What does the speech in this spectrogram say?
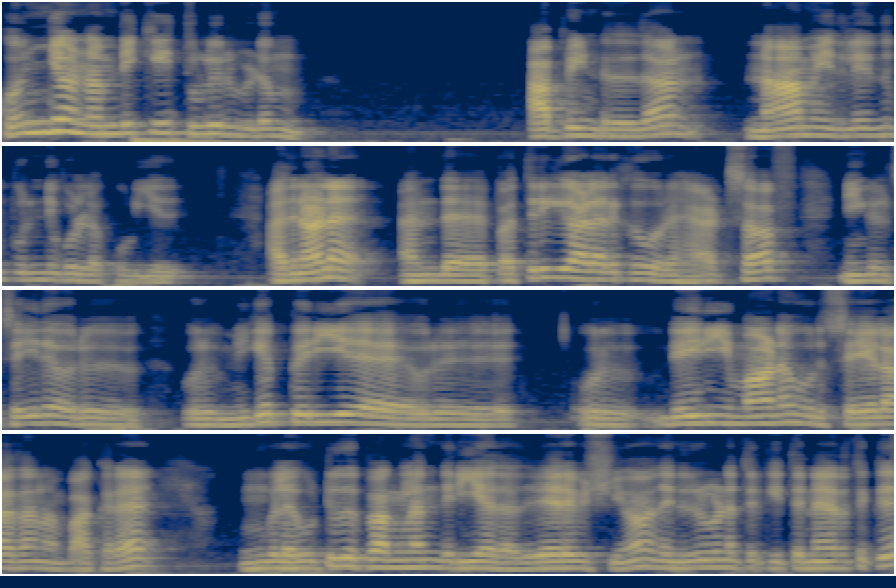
கொஞ்சம் நம்பிக்கை துளிர்விடும் அப்படின்றது தான் நாம் இதிலிருந்து புரிந்து கொள்ளக்கூடியது. அதனால் அந்த பத்திரிகையாளருக்கு ஒரு ஹேட்ஸ் ஆஃப் நீங்கள் செய்த ஒரு ஒரு மிகப்பெரிய ஒரு ஒரு தைரியமான ஒரு செயலாக தான் நான் பார்க்குறேன். உங்களை விட்டு வைப்பாங்களான்னு தெரியாது. அது வேறு விஷயம். அந்த நிறுவனத்திற்கு இத்தனை நேரத்துக்கு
